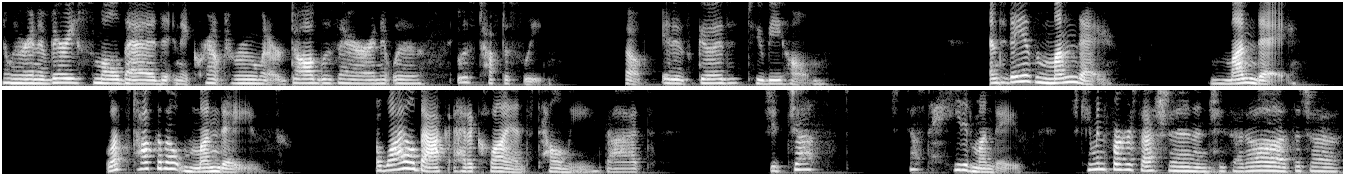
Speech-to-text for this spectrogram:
And we were in a very small bed in a cramped room and our dog was there and it was it was tough to sleep. So it is good to be home. And today is Monday. Monday. Let's talk about Mondays. A while back, I had a client tell me that she just she just hated Mondays. She came in for her session and she said, "Oh, it's such a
